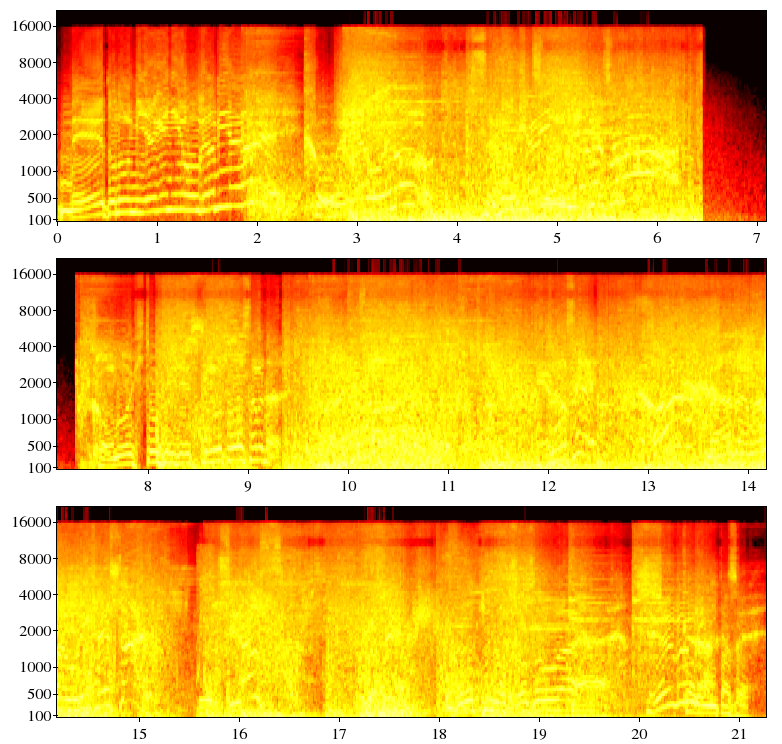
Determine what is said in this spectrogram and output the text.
メイドの土産に拝みやがれ。これが俺の痛快長さだこの一振りで仕事をされた。バカぞ手直せ。まだまだ折り返した打ち直す。武器の貯蔵たぜ。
